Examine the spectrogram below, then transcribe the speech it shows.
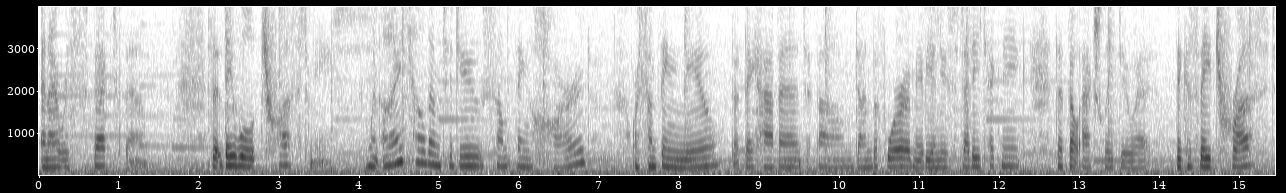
and I respect them, that they will trust me. When I tell them to do something hard or something new that they haven't um, done before, maybe a new study technique, that they'll actually do it because they trust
